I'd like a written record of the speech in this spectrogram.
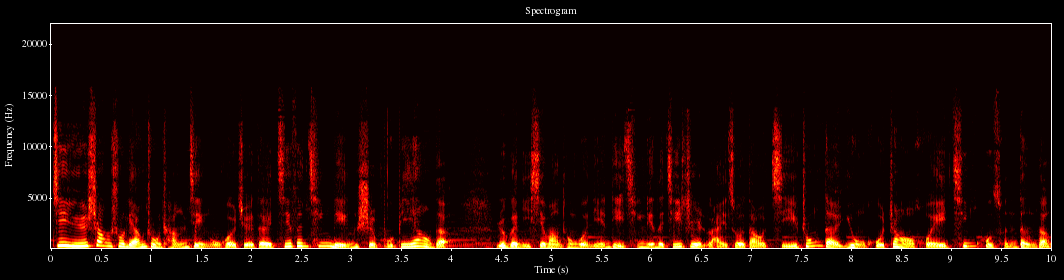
基于上述两种场景，我觉得积分清零是不必要的。如果你希望通过年底清零的机制来做到集中的用户召回、清库存等等，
